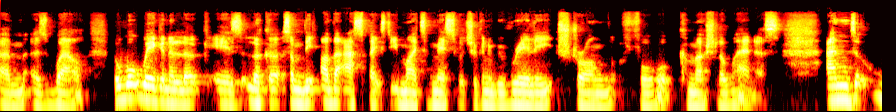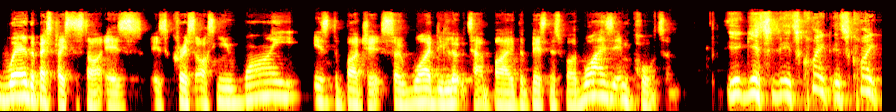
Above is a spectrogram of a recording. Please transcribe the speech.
um, as well. But what we're going to look is look at some of the other aspects that you might have missed, which are going to be really strong for commercial awareness. And where the best place to start is, is Chris asking you, why is the budget so widely looked at by the business world? Why is it important? Yes, it's quite it's quite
